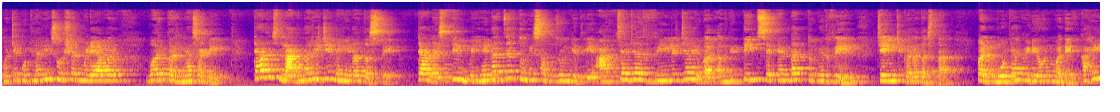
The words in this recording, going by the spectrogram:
म्हणजे कुठल्याही सोशल मीडियावर वर करण्यासाठी त्यावेळेस लागणारी जी मेहनत असते त्यावेळेस ती मेहनत जर तुम्ही समजून घेतली आजच्या ज्या रीलच्या युगात अगदी तीन सेकंदात तुम्ही रील चेंज करत असतात. पण मोठ्या व्हिडिओमध्ये काही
